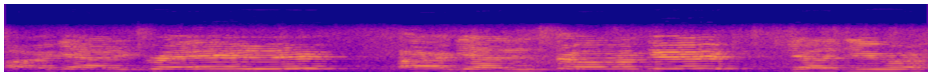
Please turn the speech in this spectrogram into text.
I got it greater, I got it stronger, God you are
